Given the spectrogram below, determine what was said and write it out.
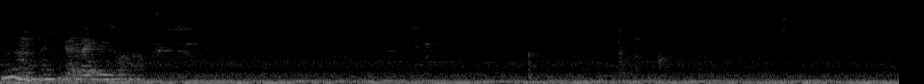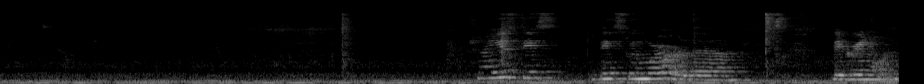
Hmm, I think I like this one. Should I use this this swimwear or the the green one?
